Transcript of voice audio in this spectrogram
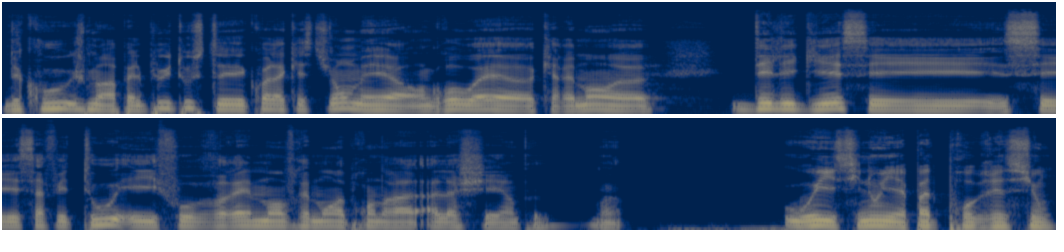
Du coup, je me rappelle plus tout c'était quoi la question, mais en gros, ouais, carrément, déléguer, c'est, c'est, ça fait tout et il faut vraiment, vraiment apprendre à, lâcher un peu. Oui, sinon il n'y a pas de progression.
